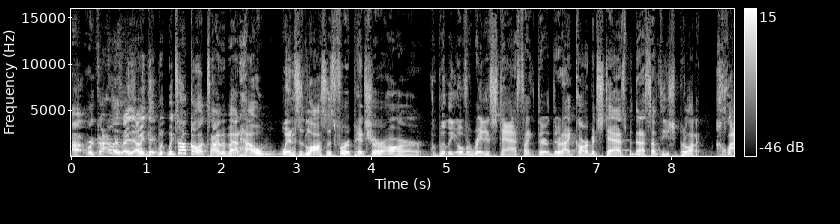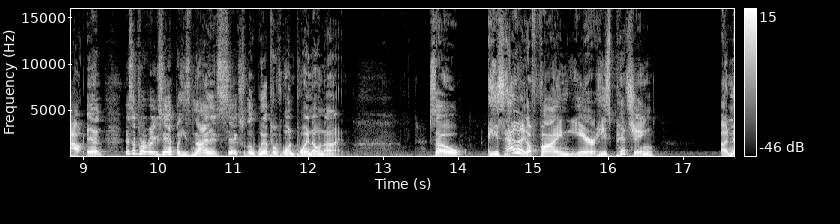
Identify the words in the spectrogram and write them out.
uh, regardless, I, I mean, th- we talk all the time about how wins and losses for a pitcher are completely overrated stats. Like they're they're not garbage stats, but they're not something you should put a lot of clout in. This is a perfect example. He's nine and six with a WHIP of one point oh nine. So he's having a fine year. He's pitching an,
